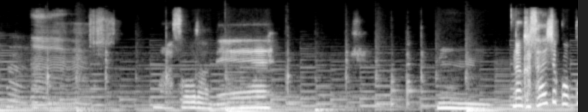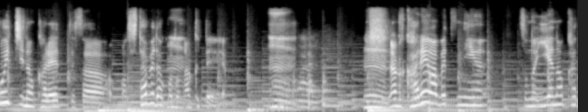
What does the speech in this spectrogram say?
うんうんうん。まあそうだね。うん。なんか最初ココイチのカレーってさ、私食べたことなくて、うんうんうん、なんかカレーは別にその家のカ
